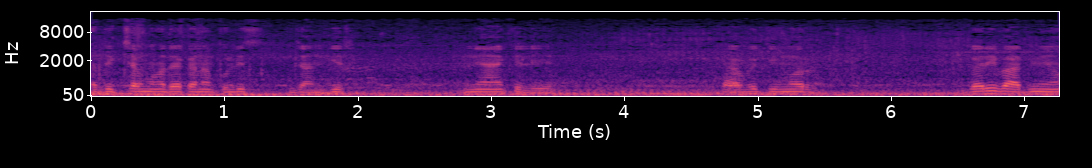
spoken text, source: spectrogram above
अधीक्षक महोदय कना पुलिस जांजगीर न्याय के लिए। कहे कि मोर गरीब आदमी हो।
